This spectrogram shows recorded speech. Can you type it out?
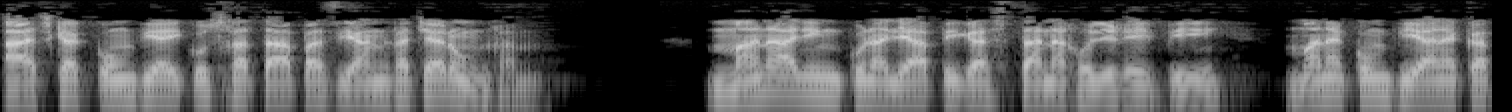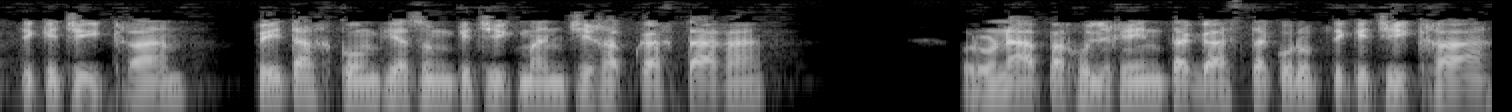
achka confiaykusqatapas yanqacharunjam. Mana allinkunallapi gastana qullqipi, mana confiana kaptikichikqa, Pitaq confiasunkichikman chihapkaqtaqa, runapa qullqinta gasta kuruptikichikqa,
